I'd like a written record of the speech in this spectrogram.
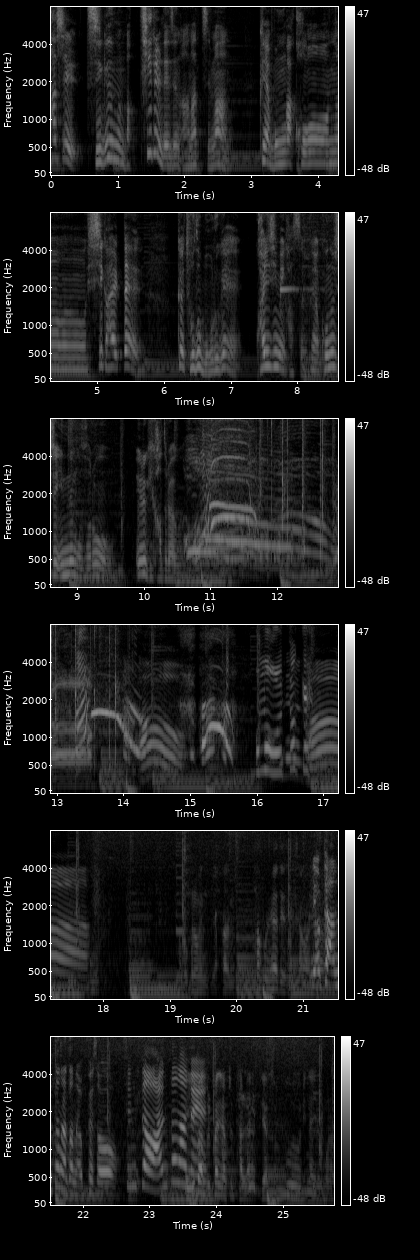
사실 지금은 막 티를 내진 않았지만 그냥 뭔가 건우 씨가 할 때 그냥 저도 모르게 관심이 갔어요. 그냥 건우 씨 있는 곳으로 이렇게 가더라고요. 어머 어떡해. 아. 저도 그러면 약간 사고해야 되는 상황이. 근데 옆에 안 떠나잖아 옆에서. 진짜 안 일반 떠나네. 불판이랑 좀 달라요. 그냥 숯불이나 이런 거랑.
